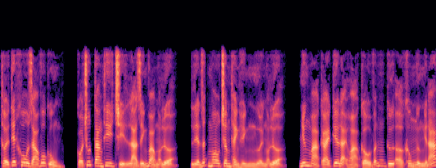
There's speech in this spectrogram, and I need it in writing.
thời tiết khô giáo vô cùng, có chút tang thi chỉ là dính vào ngọn lửa, liền rất mau châm thành hình người ngọn lửa, nhưng mà cái kia đại hỏa cầu vẫn cứ ở không ngừng nghiền áp.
